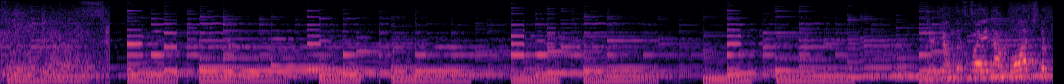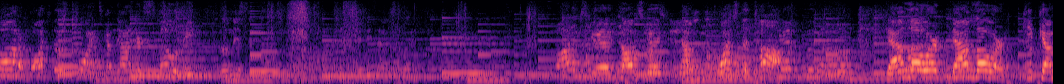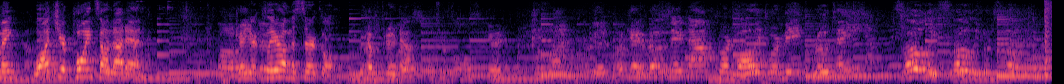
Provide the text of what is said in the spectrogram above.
straight. Come this way a little bit. Come this way. Now watch the bottom. Watch those points. Come down here slowly. Little miss. Bottom's good. Top's good. Now watch the top. Down lower. Down lower. Keep coming. Watch your points on that end. Okay, you're clear on the circle. You can come through now. Good. Okay, rotate now toward Wally, toward me. Rotate. Slowly, slowly, move slowly.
